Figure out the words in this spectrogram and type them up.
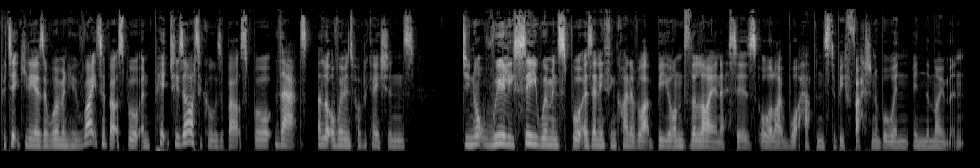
particularly as a woman who writes about sport and pitches articles about sport, that a lot of women's publications do not really see women's sport as anything kind of like beyond the lionesses or like what happens to be fashionable in in the moment.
